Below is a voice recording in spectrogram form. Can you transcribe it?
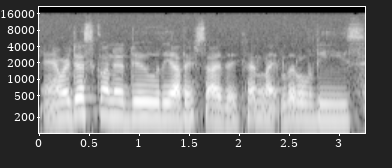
And we're just going to do the other side, they kind of like little V's.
